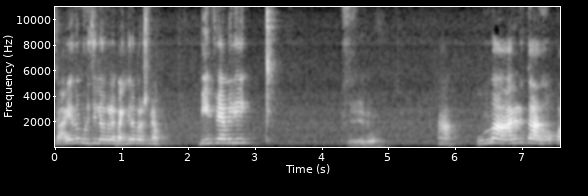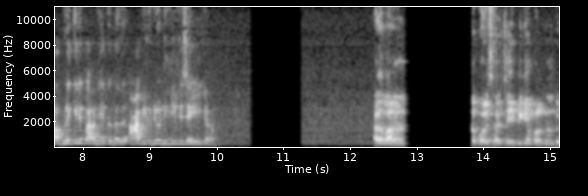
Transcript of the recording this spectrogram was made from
ചായ ഒന്നും കുടിച്ചില്ല മക്കളെ ഭയങ്കര പ്രശ്നം. ബീൻ ഫാമിലി. ആ. ഉമ്മ ആരടുത്താണോ പബ്ലിക്കിൽ പറഞ്ഞേക്കുന്നത് ആ വീഡിയോ ഡിലീറ്റ് ചെയ്യിക്കണം. അത് പറഞ്ഞിട്ടുണ്ട് പോലീസുകാർ ചെയ്യിപ്പിക്കാൻ പറഞ്ഞിട്ടുണ്ട്.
